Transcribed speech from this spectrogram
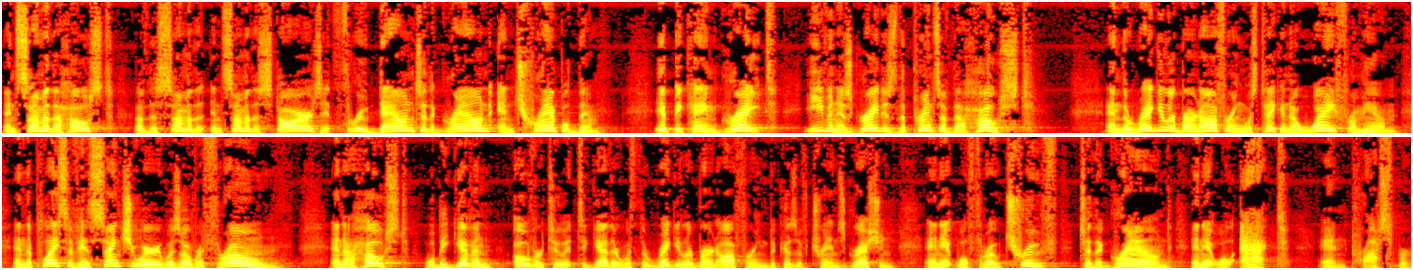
And some of the host of the some of the, and some of the stars it threw down to the ground and trampled them. It became great, even as great as the prince of the host. And the regular burnt offering was taken away from him, and the place of his sanctuary was overthrown and a host will be given over to it together with the regular burnt offering because of transgression, and it will throw truth to the ground, and it will act and prosper.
